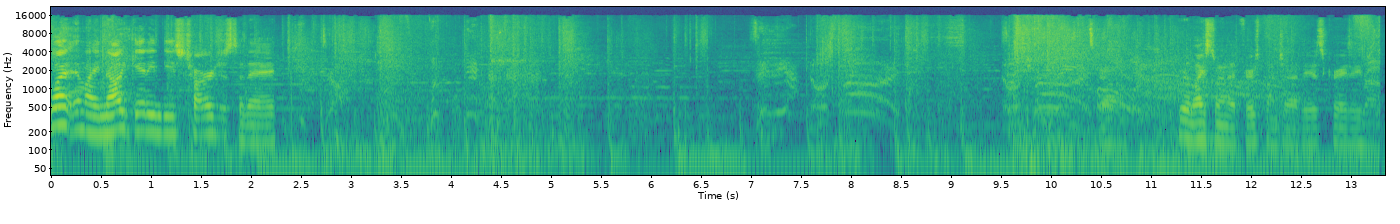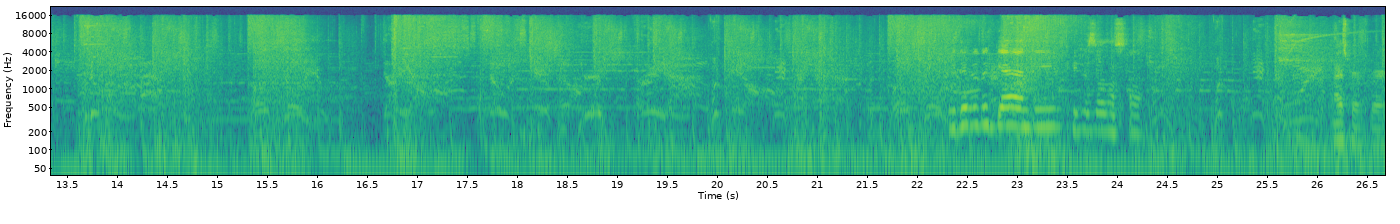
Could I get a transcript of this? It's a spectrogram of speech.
What am I not getting these charges today? Let's go. Who likes that first punch out, dude? It's crazy. He did it again, dude. He just doesn't stop. Nice first break.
